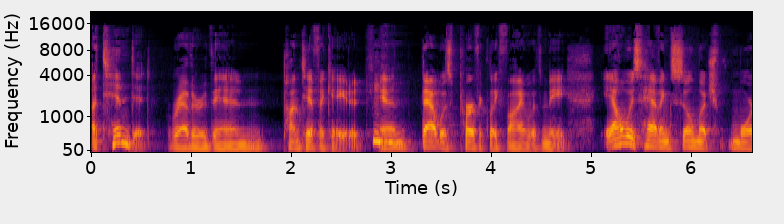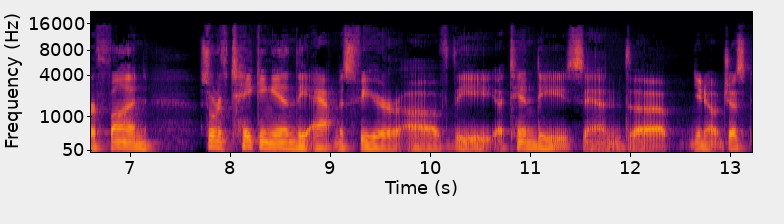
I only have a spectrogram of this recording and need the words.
attended rather than pontificated, and that was perfectly fine with me. Always having so much more fun sort of taking in the atmosphere of the attendees and the, you know, just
